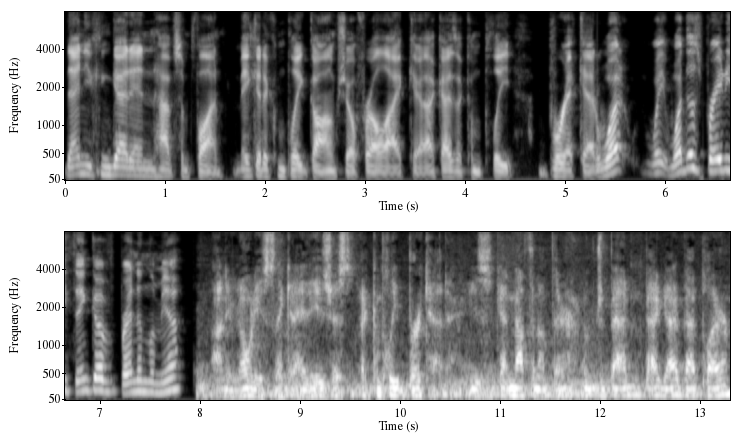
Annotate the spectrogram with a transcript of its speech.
then you can get in and have some fun. Make it a complete gong show for all I care. That guy's a complete brickhead. What? Wait, what does Brady think of Brendan Lemieux? I don't even know what he's thinking. He's just a complete brickhead. He's got nothing up there. Just bad, bad guy, bad player.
